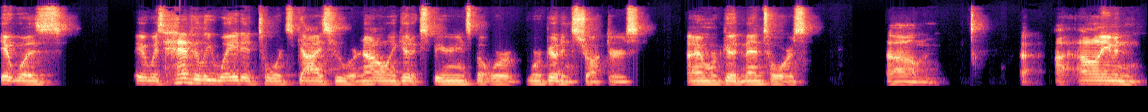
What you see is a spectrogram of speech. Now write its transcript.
it was it was heavily weighted towards guys who were not only good experience, but were were good instructors and were good mentors. Um, I, I don't even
